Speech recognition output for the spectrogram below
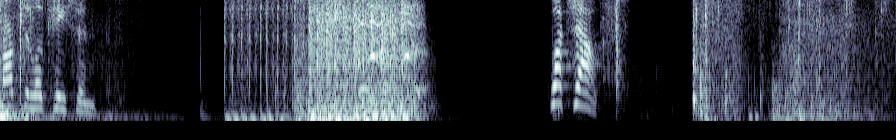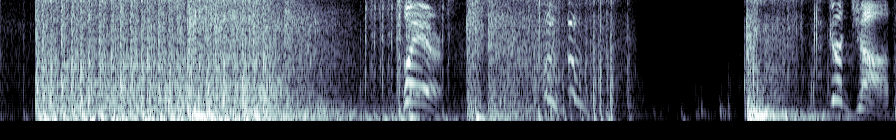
Marked a location. Watch out! Clear! Good job!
